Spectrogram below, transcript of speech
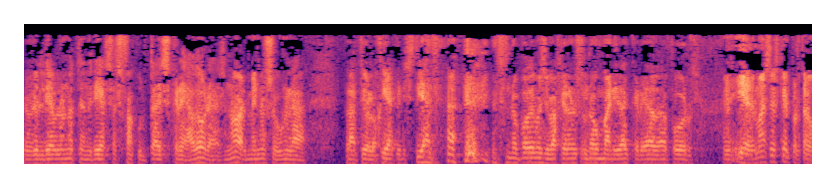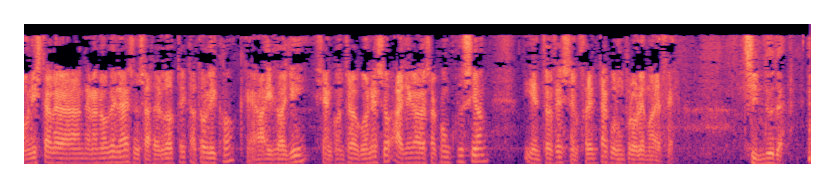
creo que el diablo no tendría esas facultades creadoras, ¿no? Al menos según la, la teología cristiana. no podemos imaginarnos una humanidad creada por... Y además es que el protagonista de la, de la novela es un sacerdote católico que ha ido allí, se ha encontrado con eso, ha llegado a esa conclusión y entonces se enfrenta con un problema de fe. Sin duda.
